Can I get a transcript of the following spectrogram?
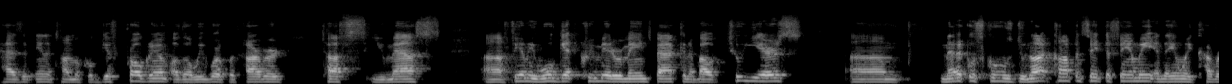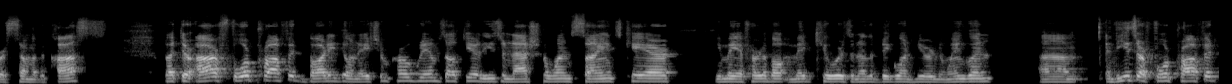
has an anatomical gift program, although we work with Harvard, Tufts, UMass. Uh, family will get cremated remains back in about two years. Um, medical schools do not compensate the family and they only cover some of the costs. But there are for-profit body donation programs out there. These are national ones, Science Care, You may have heard about MedCure is another big one here in New England. Um, and these are for profit.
